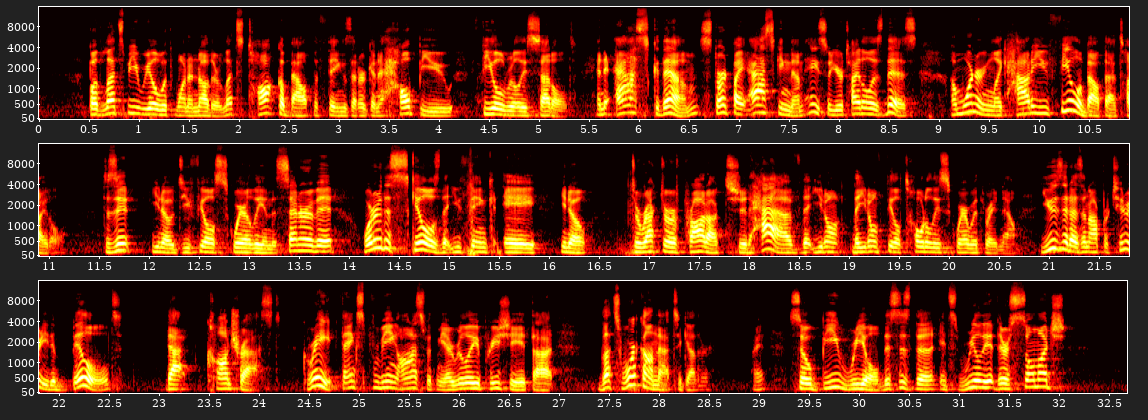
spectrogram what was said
But let's be real with one another. Let's talk about the things that are going to help you feel really settled. And ask them, start by asking them, hey, so your title is this. I'm wondering, like, how do you feel about that title? Does it, you know, do you feel squarely in the center of it? What are the skills that you think a, you know, director of product should have that you don't, that you don't feel totally square with right now? Use it as an opportunity to build that contrast. Great, thanks for being honest with me. I really appreciate that. Let's work on that together right? So be real. This is the, it's really, there's so much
